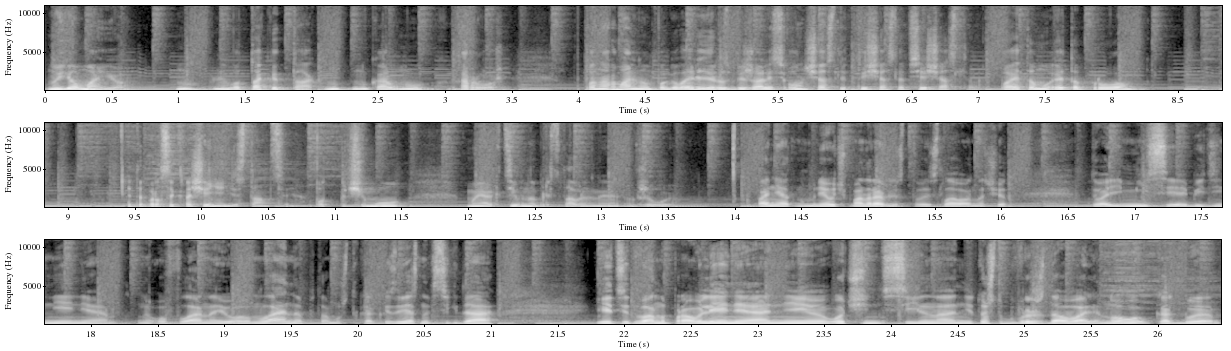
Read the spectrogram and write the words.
ну ё-моё, ну, вот так и так, ну, ну, ну хорош по-нормальному поговорили, разбежались, он счастлив, ты счастлив, все счастливы. Поэтому это про, это про сокращение дистанции. Вот почему мы активно представлены вживую. Понятно. Мне очень понравились твои слова насчет твоей миссии объединения офлайна и онлайна, потому что, как известно, всегда эти два направления, они очень сильно, не то чтобы враждовали, но как бы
